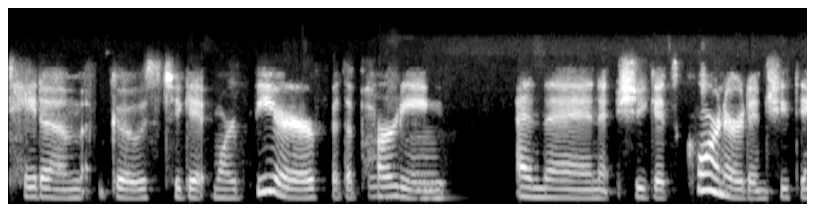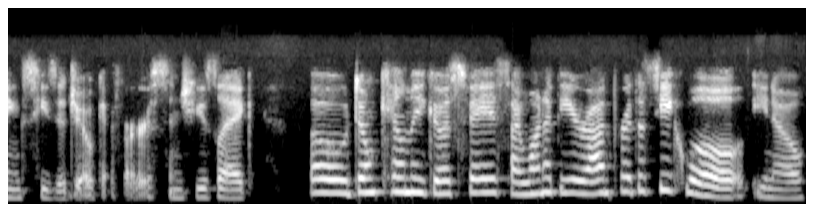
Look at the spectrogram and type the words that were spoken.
Tatum goes to get more beer for the party. Mm-hmm. And then she gets cornered and she thinks he's a joke at first. And she's like, Oh, don't kill me, Ghostface. I want to be around for the sequel. You know,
